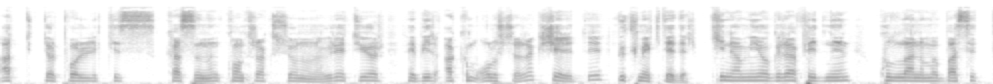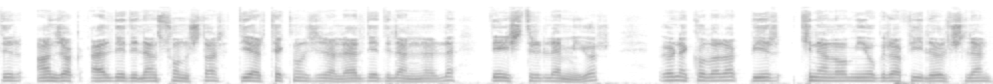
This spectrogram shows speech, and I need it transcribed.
adduktör pollikis kasının kontraksiyonunu üretiyor ve bir akım oluşturarak şeridi bükmektedir. Kinemiyografinin kullanımı basittir ancak elde edilen sonuçlar diğer teknolojilerle elde edilenlerle değiştirilemiyor. Örnek olarak bir kinelomiyografi ile ölçülen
